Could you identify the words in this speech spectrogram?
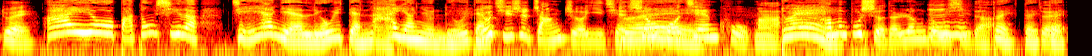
对，哎呦，把东西了，这样也留一点，那样也留一点。尤其是长者以前生活艰苦嘛，对他们不舍得扔东西的，对对对，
